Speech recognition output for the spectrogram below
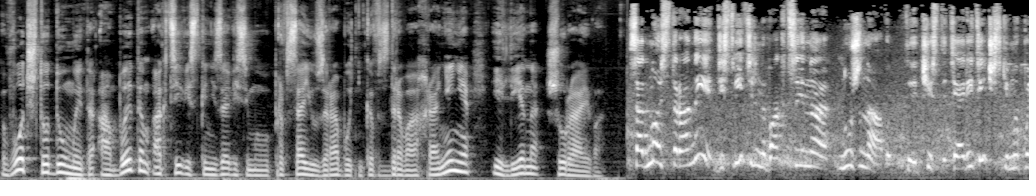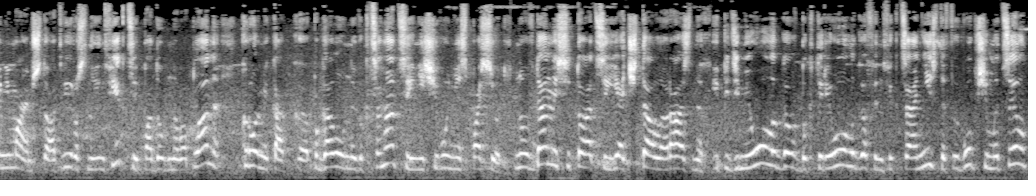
Вот что думает об этом активистка независимого профсоюза работников здравоохранения Елена Шураева. С одной стороны, действительно вакцина нужна. Вот э, чисто теоретически мы понимаем, что от вирусной инфекции подобного плана, кроме как э, поголовной вакцинации, ничего не спасет. Но в данной ситуации я читала разных эпидемиологов, бактериологов, инфекционистов, и в общем и целом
